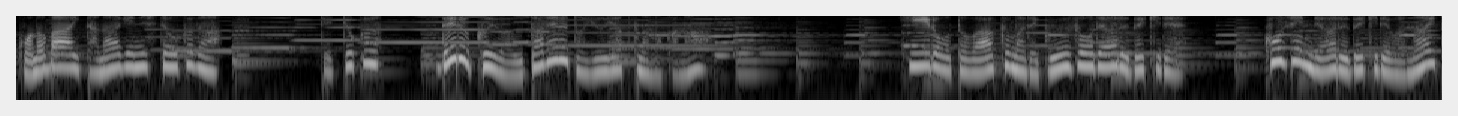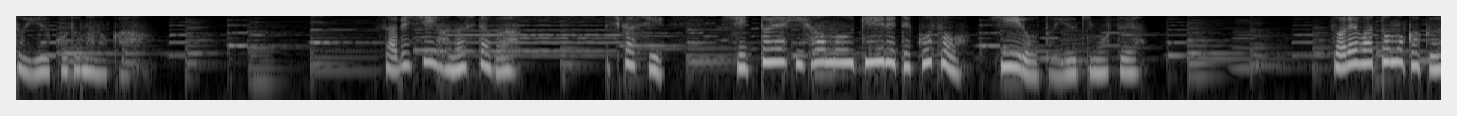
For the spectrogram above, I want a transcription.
この場合棚上げにしておくが、結局、出る杭は打たれるというやつなのかな？ヒーローとはあくまで偶像であるべきで、個人であるべきではないということなのか。寂しい話だが、しかし、嫉妬や批判も受け入れてこそヒーローという気もする。それはともかく、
